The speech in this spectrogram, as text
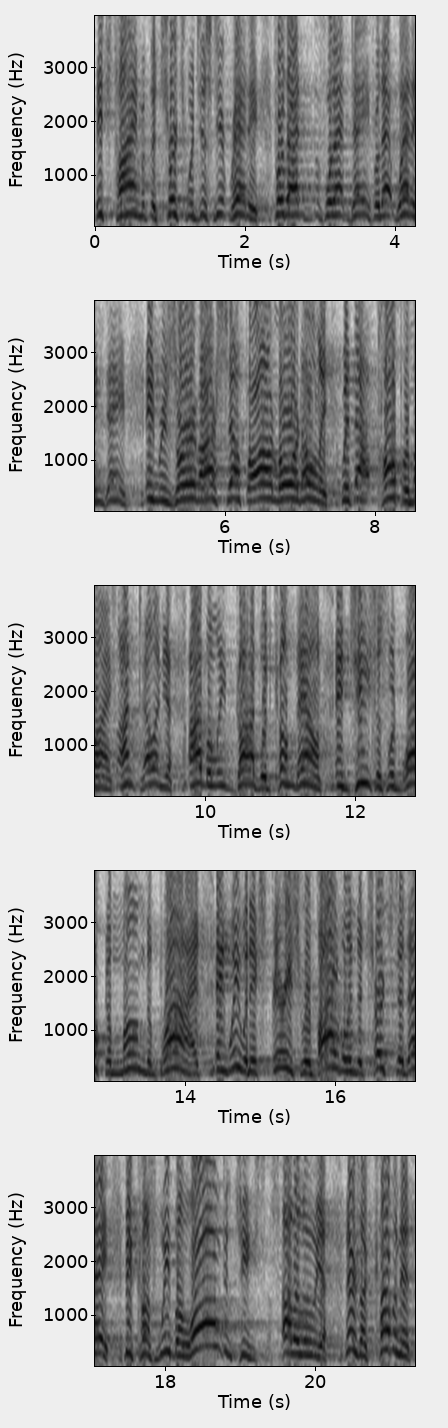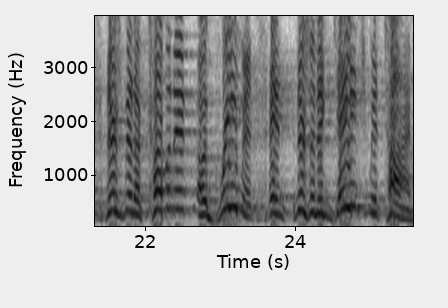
It's time if the church would just get ready for that, for that day, for that wedding day, and reserve ourselves for our Lord only without compromise. I'm telling you, I believe God would come down and Jesus would walk among the bride and we would experience revival in the church today because we belong to Jesus. Hallelujah. There's a covenant. There's been a covenant agreement and there's an engagement time time,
